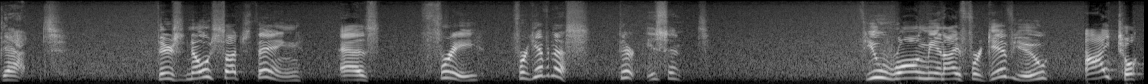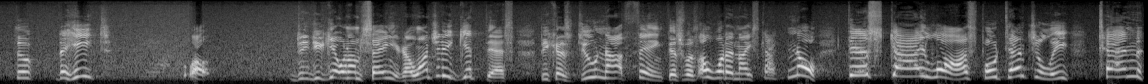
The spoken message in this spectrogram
debt. There's no such thing as free forgiveness. There isn't. If you wrong me and I forgive you, I took the, the heat. Well, did you get what I'm saying here? I want you to get this because do not think this was, oh, what a nice guy. No, this guy lost potentially $10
